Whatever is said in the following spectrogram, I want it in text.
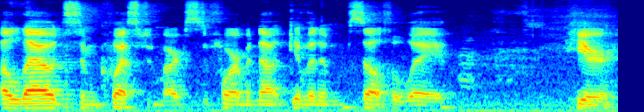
allowed some question marks to form and not given himself away here?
